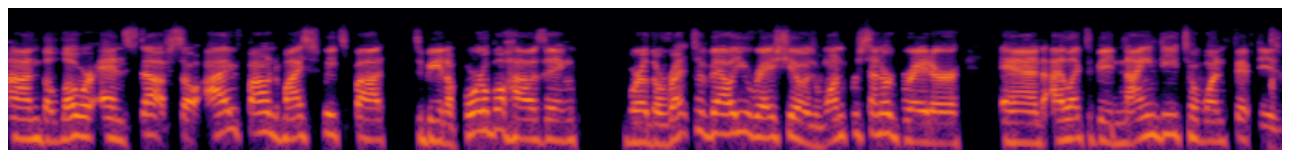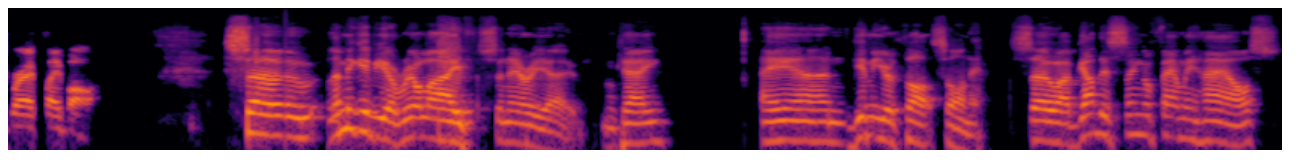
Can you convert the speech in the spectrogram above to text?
on the lower end stuff. So I found my sweet spot to be in affordable housing where the rent to value ratio is 1% or greater. And I like to be 90 to 150 is where I play ball. So let me give you a real life scenario, okay? And give me your thoughts on it. So I've got this single family house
